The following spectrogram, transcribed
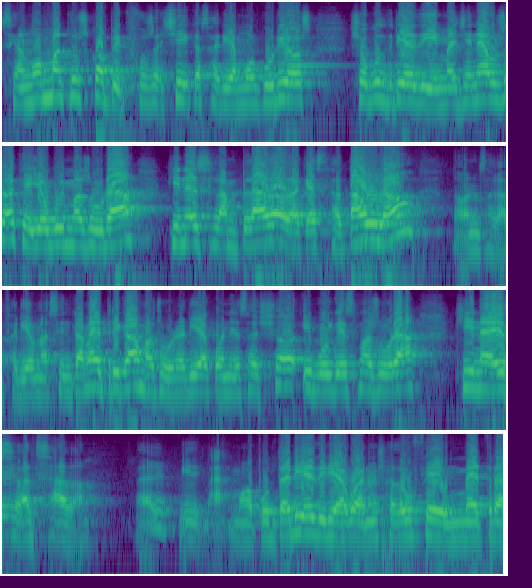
si el món macroscòpic fos així, que seria molt curiós, això voldria dir, imagineu-vos que jo vull mesurar quina és l'amplada d'aquesta taula, doncs agafaria una cinta mètrica, mesuraria quan és això i volgués mesurar quina és l'alçada. I m'ho apuntaria i diria, bueno, això deu fer un metre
